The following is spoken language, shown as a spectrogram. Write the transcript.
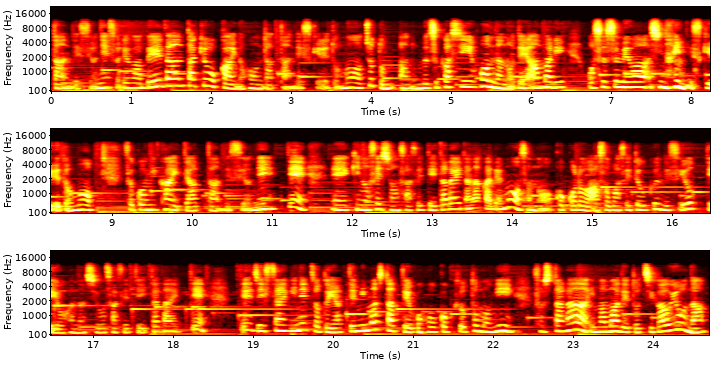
たんですよね。それはベーダンタ協会の本だったんですけれどもちょっとあの難しい本なのであんまりおすすめはしないんですけれどもそこに書いてあったんですよね。で、えー、昨日セッションさせていただいた中でもその心は遊ばせておくんですよっていうお話をさせていただいてで実際にねちょっとやってみましたっていうご報告とともにそしたら今までと違うような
